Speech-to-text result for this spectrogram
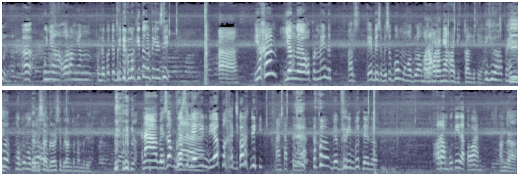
eh, punya orang yang pendapatnya beda sama kita ngerti gak sih? Ah, ya kan? Yang nggak open minded harus kayak besok besok gue mau ngobrol sama orang-orang yang radikal gitu ya? Iya pengen gue ngobrol-ngobrol gak bisa gue masih berantem sama dia? Nah besok gue Nah. sediain dia Kak Jordi. Mantap tuh Wak. biar ribut deh tuh. Orang putih tatoan. Ah enggak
